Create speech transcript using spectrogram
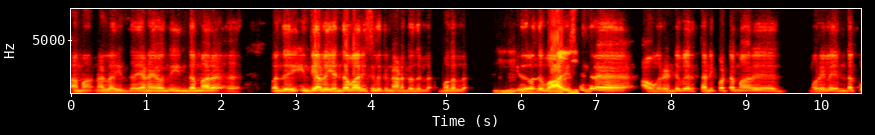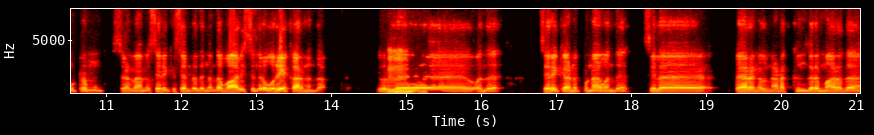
ஆமா நல்ல இந்த ஏன்னா வந்து இந்த மாதிரி வந்து இந்தியாவுல எந்த வாரிசுகளுக்கு நடந்தது இல்ல முதல்ல. இது வந்து வாரிசுங்கிற அவங்க ரெண்டு பேரும் தனிப்பட்ட மாதிரி முறையில எந்த குற்றமும் செல்லாம சிறைக்கு சென்றதுங்க இந்த வாரிசுங்கிற ஒரே காரணம் தான் இவர்கள் ம். வந்து சிறைக்கு அனுப்புனா வந்து சில பேரங்கள் நடக்குங்கிற மாதிரிதான்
